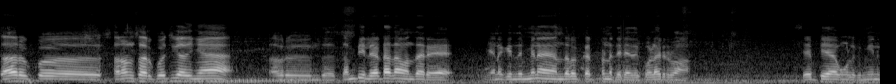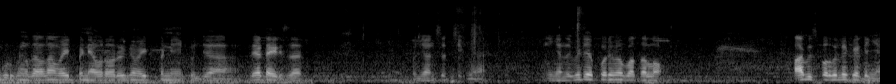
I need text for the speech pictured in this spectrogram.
சார் இப்போ சரவண் சார் கோச்சிக்காதீங்க. அவர் இந்த தம்பி லேட்டாக தான் வந்தார். எனக்கு இந்த மீனை அந்தளவுக்கு கட் பண்ண தெரியாது குளறிடுவான். சேஃப்டியாக உங்களுக்கு மீன் கொடுக்கணுதால தான் வெயிட் பண்ணி அவர் வரைக்கும் வெயிட் பண்ணி கொஞ்சம் லேட் ஆகிடுச்சு சார். கொஞ்சம் அனுசரிச்சுக்கங்க நீங்கள் அந்த வீடியோ பொறுமையாக பார்த்தாலும் ஆஃபீஸ் போகிறதுலேயே கேட்டீங்க.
